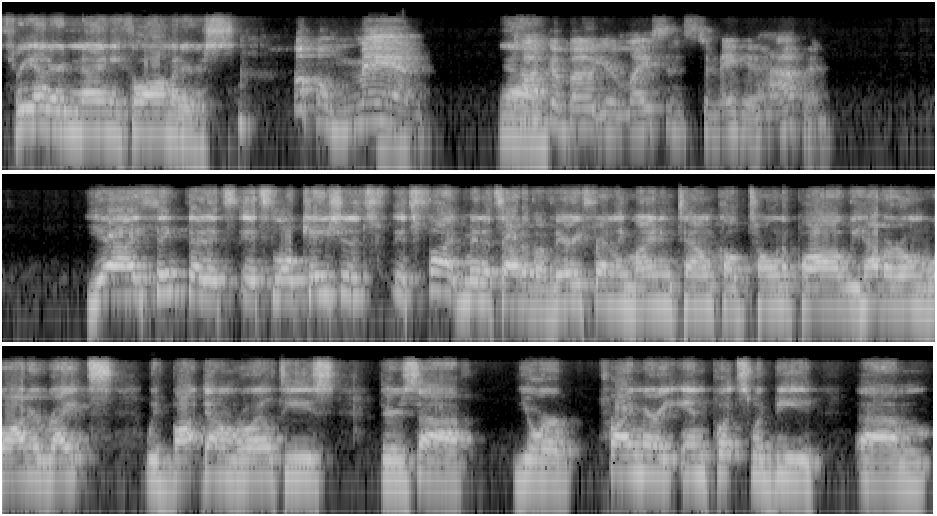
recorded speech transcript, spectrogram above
390 kilometers. oh man. Yeah. Talk about your license to make it happen. Yeah, I think that it's its location. It's it's five minutes out of a very friendly mining town called Tonopah. We have our own water rights. We've bought down royalties. There's uh, your primary inputs would be um,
